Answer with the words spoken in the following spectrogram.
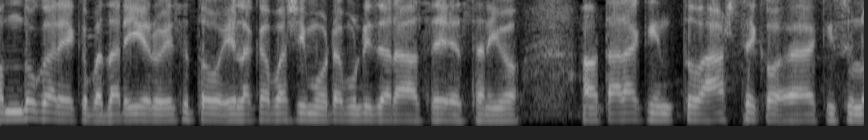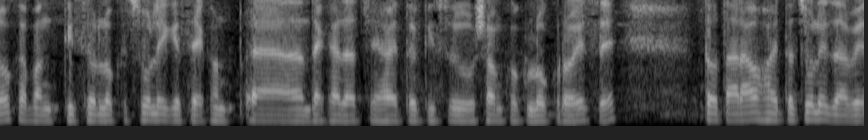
অন্ধকারে একেবারে দাঁড়িয়ে রয়েছে। তো, এলাকাবাসী মোটামুটি যারা আছে, স্থানীয় তারা কিন্তু আসছে কিছু লোক এবং কিছু লোক চলে গেছে। এখন দেখা যাচ্ছে হয়তো কিছু সংখ্যক লোক রয়েছে। তো, তারাও হয়তো চলে যাবে।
